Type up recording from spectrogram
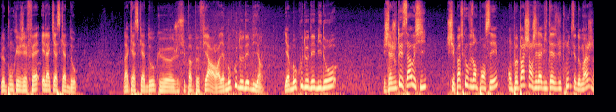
le pont que j'ai fait et la cascade d'eau. La cascade d'eau que euh, je suis pas peu fier. Alors, il y a beaucoup de débit. hein. Il y a beaucoup de débit d'eau. J'ai ajouté ça aussi. Je sais pas ce que vous en pensez. On peut pas changer la vitesse du truc, c'est dommage.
